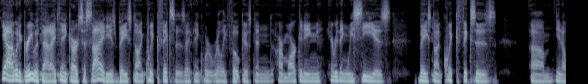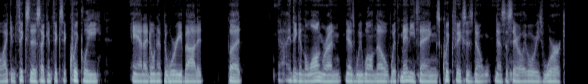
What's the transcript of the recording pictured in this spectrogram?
Yeah, I would agree with that. I think our society is based on quick fixes. I think we're really focused, and our marketing, everything we see is based on quick fixes um, you know, I can fix this, I can fix it quickly, and I don't have to worry about it. But I think in the long run, as we well know, with many things, quick fixes don't necessarily always work.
